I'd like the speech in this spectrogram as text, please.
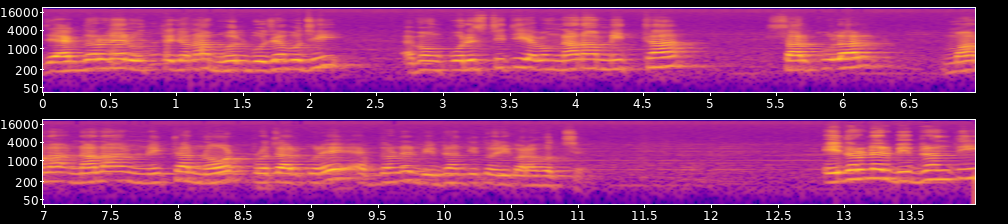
যে এক ধরনের উত্তেজনা ভুল বোঝাবুঝি এবং পরিস্থিতি এবং নানা মিথ্যা সার্কুলার মানা, নানা মিথ্যা নোট প্রচার করে এক ধরনের বিভ্রান্তি তৈরি করা হচ্ছে। এই ধরনের বিভ্রান্তি,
